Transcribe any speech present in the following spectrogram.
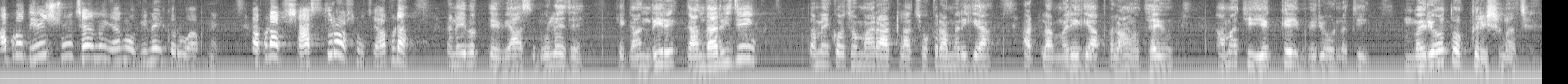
આપણો દેશ શું છે એનો એનો વિનય કરવો આપણે આપણા શાસ્ત્રો શું છે? આપણા, અને એ વખતે વ્યાસ બોલે છે કે ગાંધી, ગાંધારીજી, તમે કહો છો મારા આટલા છોકરા મરી ગયા, આટલા મરી ગયા, ફલાણું થયું. આમાંથી એકેય મર્યો નથી. મર્યો તો કૃષ્ણ છે.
